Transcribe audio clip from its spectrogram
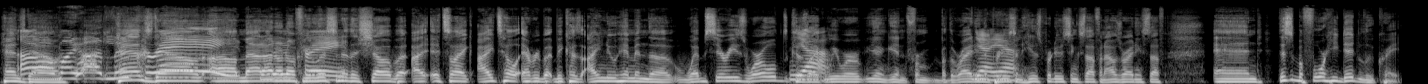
Hands oh down. Oh my god Luke Hands down. Uh, Matt, I don't know Luke if you listen to the show, but I, it's like I tell everybody because I knew him in the web series world because Yeah. like we were you know, again from the writing Yeah, and producing, yeah. he was producing stuff and I was writing stuff. And this is before he did Loot Crate.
